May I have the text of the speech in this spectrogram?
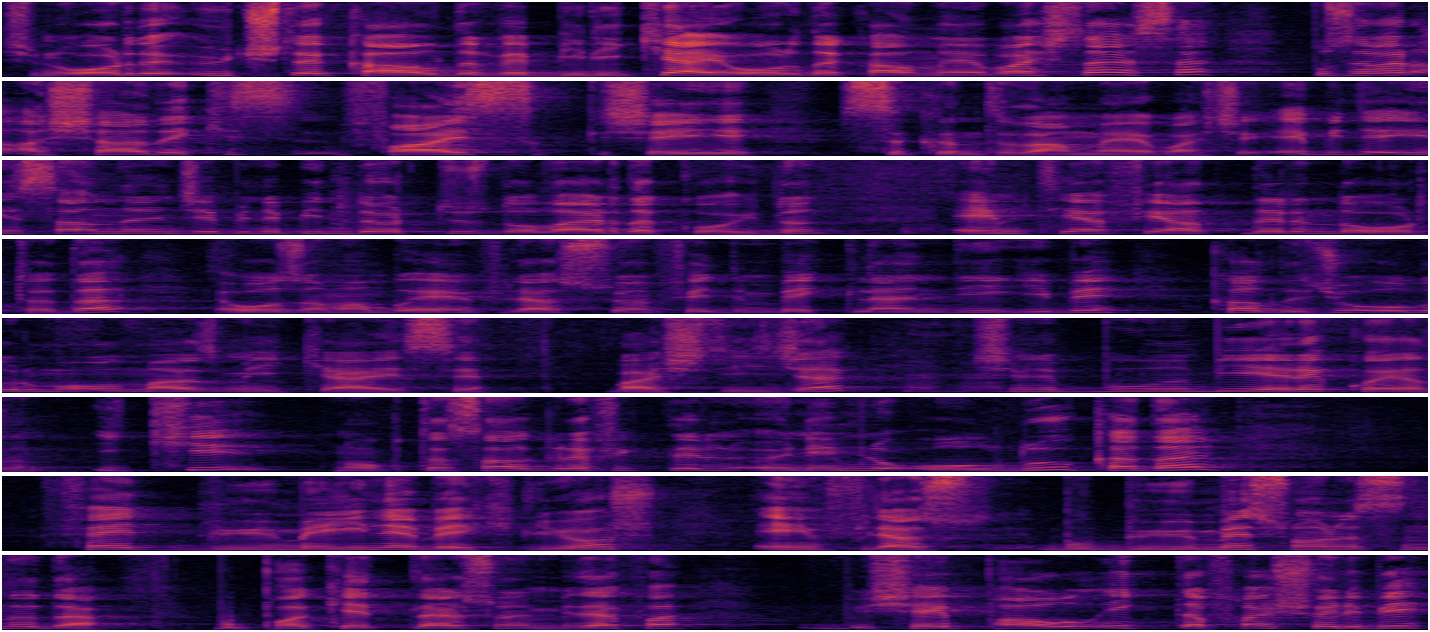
Şimdi orada 3'te kaldı ve 1-2 ay orada kalmaya başlarsa bu sefer aşağıdaki faiz şeyi sıkıntılanmaya başlayacak. E bir de insanların cebine 1400 dolar da koydun. Emtia fiyatların da ortada. E o zaman bu enflasyon Fed'in beklendiği gibi kalıcı olur mu olmaz mı hikayesi başlayacak. Şimdi bunu bir yere koyalım. İki noktasal grafiklerin önemli olduğu kadar Fed büyümeyi ne bekliyor? Enflasyon bu büyüme sonrasında da bu paketler sonra bir defa şey Powell ilk defa şöyle bir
